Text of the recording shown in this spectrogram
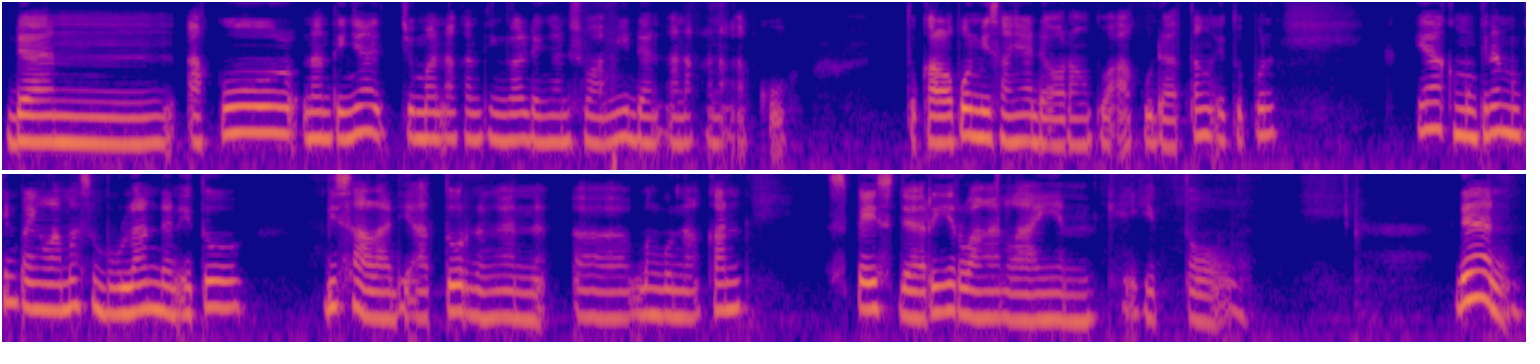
Dan aku nantinya cuman akan tinggal dengan suami dan anak-anak aku. Gitu kalaupun misalnya ada orang tua aku datang itu pun ya kemungkinan mungkin paling lama sebulan dan itu bisa lah diatur dengan uh, menggunakan space dari ruangan lain kayak gitu. Dan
